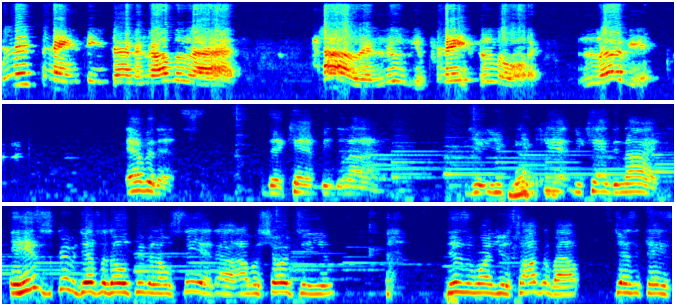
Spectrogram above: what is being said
good things he's done in our lives. Hallelujah. Praise the Lord. Love you. Evidence that can't be denied. You, you, yeah. you can't you can't deny it. And here's the scripture just for those people don't see it. Uh, I will show it to you. This is one you was talking about, just in case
